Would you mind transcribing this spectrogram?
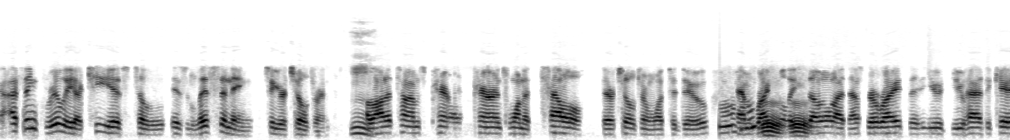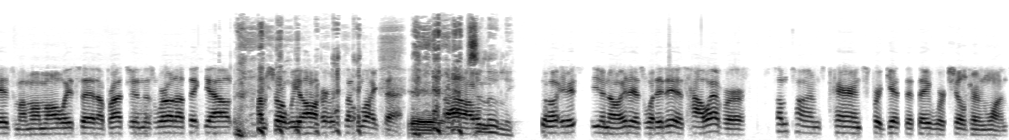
I think really a key is to is listening to your children. Mm. A lot of times, parent, parents want to tell their children what to do, Mm-hmm. and rightfully Mhm. so. That's their right. That you you had the kids. My mom always said, "I brought you in this world. I'll take you out." I'm sure we all heard something like that. Um, Absolutely. so it you know it is what it is. However, sometimes parents forget that they were children once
